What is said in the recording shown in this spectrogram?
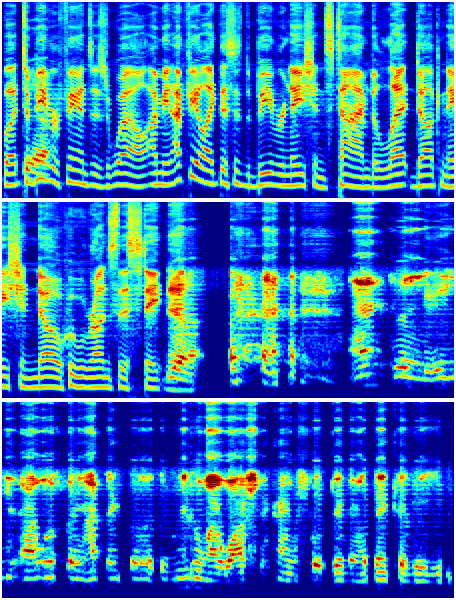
but to Yeah. Beaver fans as well. I mean, I feel like this is the Beaver Nation's time to let Duck Nation know who runs this state now. Yeah. I agree. I will say I think the, the reason why Washington kind of slipped in there, I think because it was,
